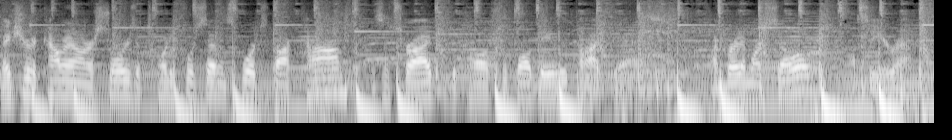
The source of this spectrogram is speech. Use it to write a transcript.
Make sure to comment on our stories at 247sports.com and subscribe to the College Football Daily Podcast. I'm Brandon Marcello. I'll see you around.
